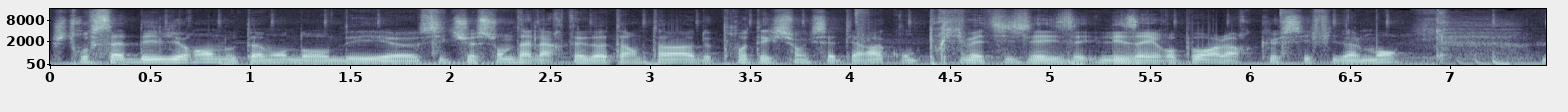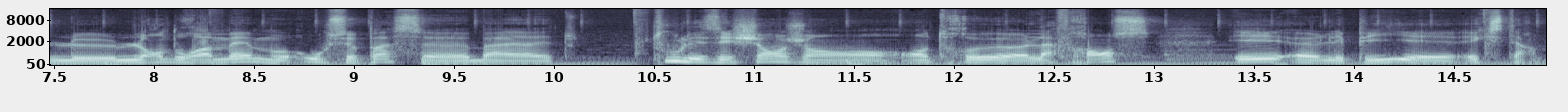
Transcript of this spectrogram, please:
Je trouve ça délirant, notamment dans des euh, situations d'alerte et d'attentat, de protection, etc., qu'on privatise les, aéroports alors que c'est finalement l'endroit même où se passent euh, bah, tous les échanges entre la France et les pays externes.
